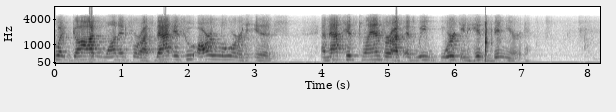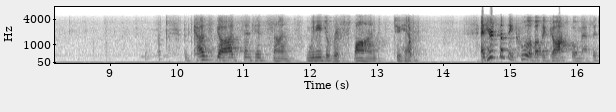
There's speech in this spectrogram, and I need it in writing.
what God wanted for us. That is who our Lord is. And that's His plan for us as we work in His vineyard. Because God sent His Son, we need to respond to Him. And here's something cool about the gospel message.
